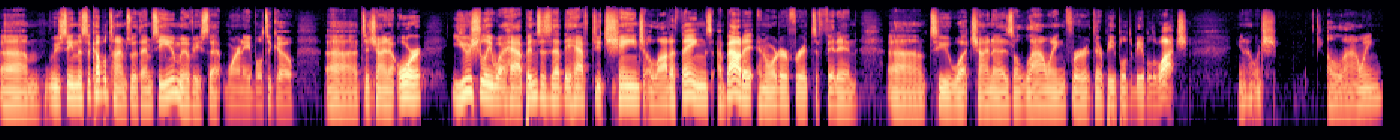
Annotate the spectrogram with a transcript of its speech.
Um, we've seen this a couple times with MCU movies that weren't able to go uh, to China, or usually what happens is that they have to change a lot of things about it in order for it to fit in uh, to what China is allowing for their people to be able to watch. You know, which allowing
